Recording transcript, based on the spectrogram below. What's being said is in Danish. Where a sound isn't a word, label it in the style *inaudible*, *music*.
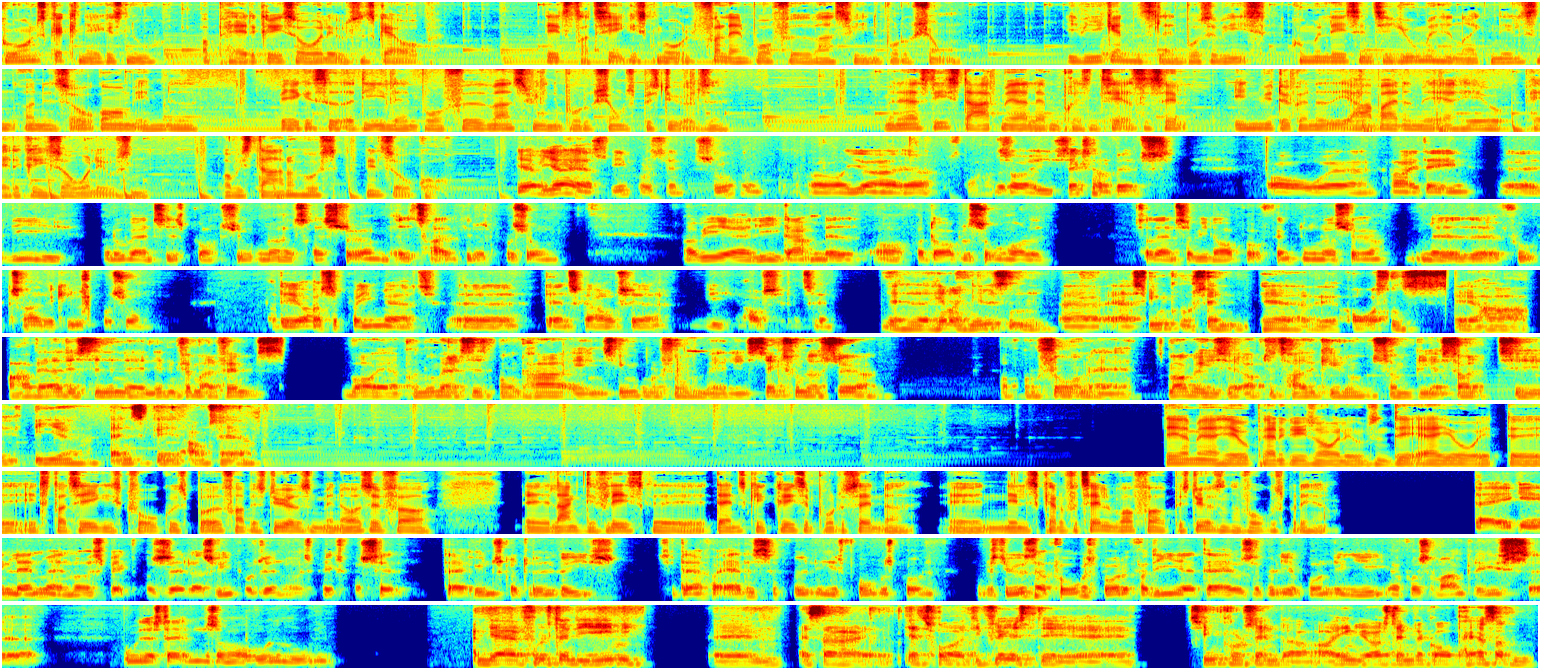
Kurven skal knækkes nu, og pattegrisoverlevelsen skal op. Det er et strategisk mål for Landbrug og Fødevare Svineproduktion. I weekendens Landbrugsavis kunne man læse interview med Henrik Nielsen og Niels Ågaard om emnet. Begge sidder de i Landbrug og Fødevare Svineproduktionsbestyrelse. Men lad os lige starte med at lade dem præsentere sig selv, inden vi dykker ned i arbejdet med at hæve pattegrisoverlevelsen. Og vi starter hos Niels Ågaard. Jamen, jeg er svineproducent i Sorø, og jeg er startet så i 96, og øh, har i dag øh, lige på nuværende tidspunkt 750 søer med 30 kg produktion. Og vi er lige i gang med at fordoble soholdet, sådan så vi når op på 1500 søer med øh, fuld 30 kg produktion. Og det er også primært øh, danske aftager, vi afsætter til. Jeg hedder Henrik Nielsen, øh, er svinproducent her ved Horsens, jeg har, og har været det siden øh, 1995, hvor jeg på nuværende tidspunkt har en svinproduktion med 600 søer og produktion af smågrise op til 30 kilo, som bliver solgt til fire danske aftager. Det her med at hæve pattegrisoverlevelsen, det er jo et, øh, et strategisk fokus, både fra bestyrelsen, men også for øh, langt de fleste danske griseproducenter. Øh, Niels, kan du fortælle, hvorfor bestyrelsen har fokus på det her? Der er ikke en landmand med respekt for sig selv, eller svineproducent med respekt for sig selv, der ønsker døde grise. Så derfor er det selvfølgelig et fokus på det. Bestyrelsen har fokus på det, fordi at der er jo selvfølgelig er bundlinje i at få så mange grise øh, ud af stallen som overhovedet muligt. Jeg er fuldstændig enig. Øh, altså, jeg tror, at de fleste øh, svineproducenter, og egentlig også dem, der går og passer dem,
